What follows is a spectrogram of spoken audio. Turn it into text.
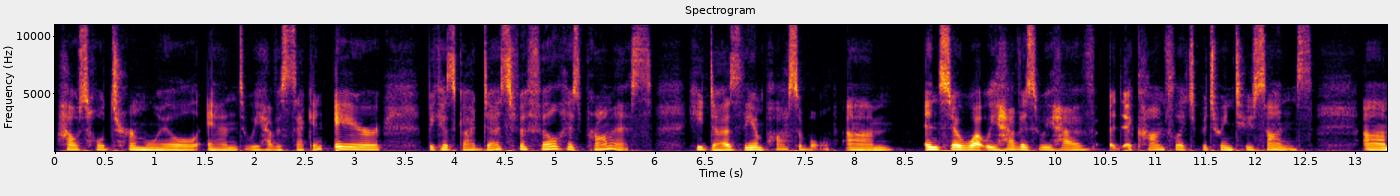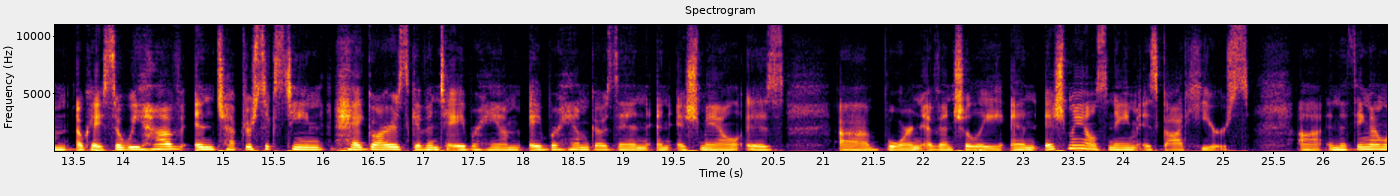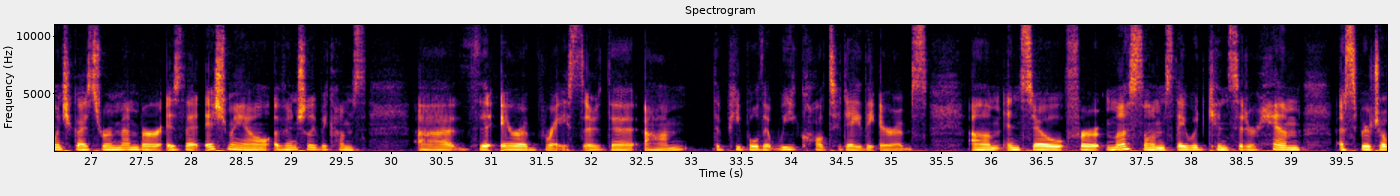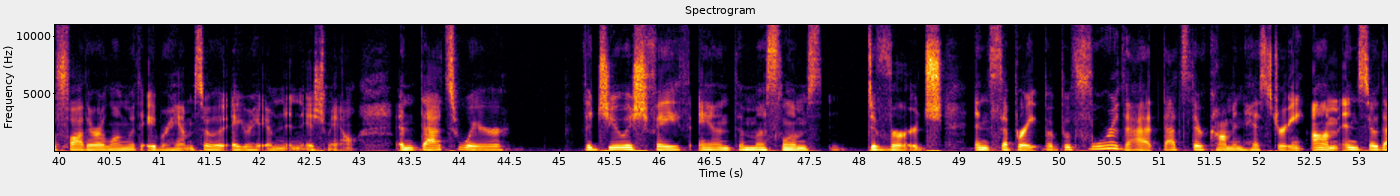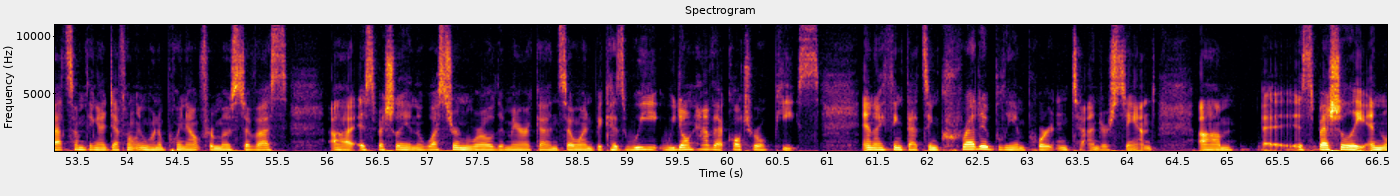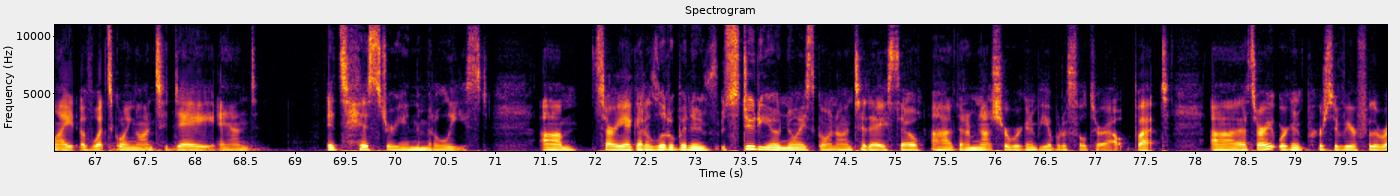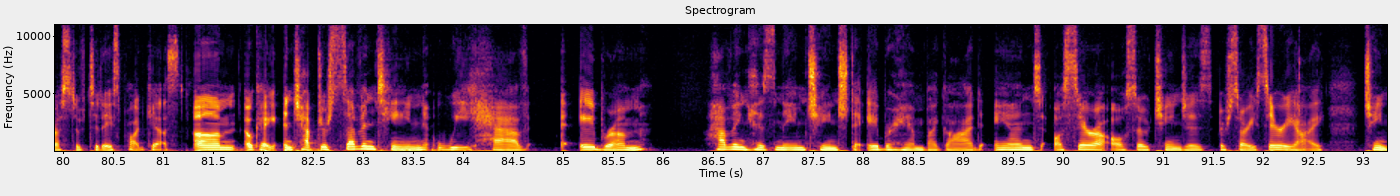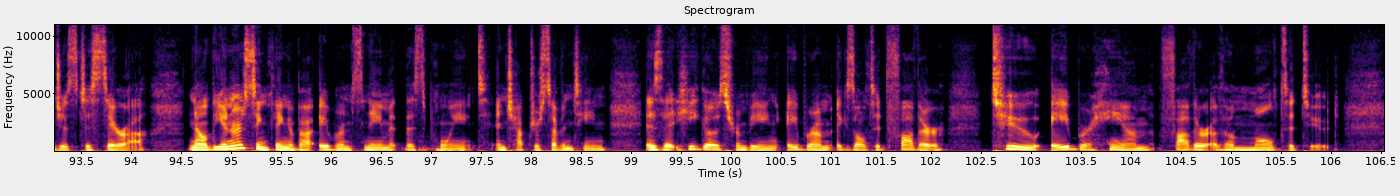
household turmoil and we have a second heir because God does fulfill his promise. He does the impossible. Um, and so what we have is we have a, a conflict between two sons. Um, okay, so we have in chapter 16, Hagar is given to Abraham. Abraham goes in, and Ishmael is uh, born eventually, and Ishmael's name is God hears. Uh, and the thing I want you guys to remember is that Ishmael eventually becomes uh, the Arab race, or the um, the people that we call today the Arabs. Um, and so for Muslims, they would consider him a spiritual father along with Abraham, so Abraham and Ishmael. And that's where the Jewish faith and the Muslims diverge and separate. But before that, that's their common history. Um, and so that's something I definitely want to point out for most of us, uh, especially in the Western world, America, and so on, because we, we don't have that cultural piece. And I think that's incredibly important to understand, um, especially in light of what's going on today and its history in the Middle East. Um, sorry, I got a little bit of studio noise going on today, so uh, that I'm not sure we're going to be able to filter out. But uh, that's all right. We're going to persevere for the rest of today's podcast. Um, okay, in chapter 17, we have Abram having his name changed to Abraham by God, and Sarah also changes, or sorry, Sarai changes to Sarah. Now, the interesting thing about Abram's name at this point in chapter 17 is that he goes from being Abram, exalted father, to Abraham, father of a multitude.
